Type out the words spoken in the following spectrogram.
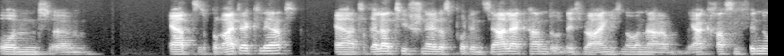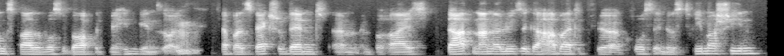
Und ähm, er hat sich bereit erklärt, er hat relativ schnell das Potenzial erkannt und ich war eigentlich noch in einer ja, krassen Findungsphase, wo es überhaupt mit mir hingehen soll. Mhm. Ich habe als Werkstudent ähm, im Bereich Datenanalyse gearbeitet für große Industriemaschinen,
